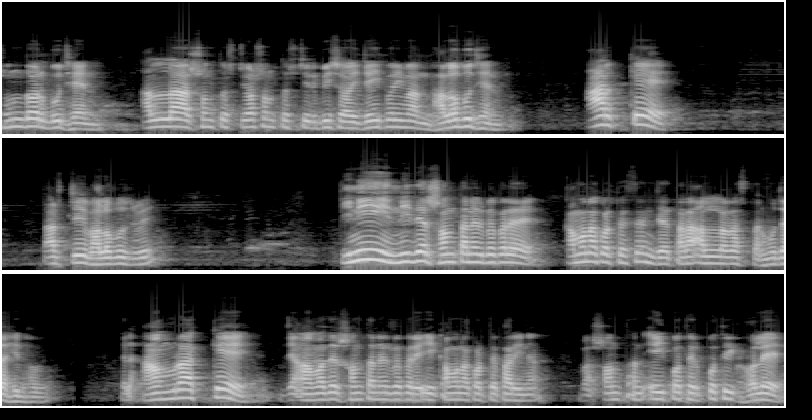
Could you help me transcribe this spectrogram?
সুন্দর বুঝেন, আল্লাহর সন্তুষ্টি, অসন্তুষ্টির বিষয় যেই পরিমাণ ভালো বুঝেন, আর কে তার চেয়ে ভালো বুঝবে? তিনি নিজের সন্তানের ব্যাপারে কামনা করতেছেন যে তারা আল্লাহ রাস্তার মুজাহিদ হবে। তাহলে আমরা কে যে আমাদের সন্তানের ব্যাপারে এই কামনা করতে পারি না? বা সন্তান এই পথের পথিক হলে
